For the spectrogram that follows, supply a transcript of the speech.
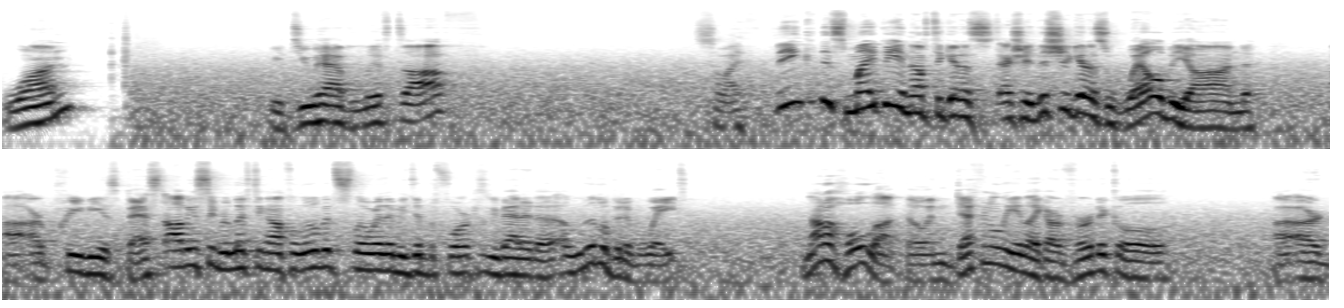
one. We do have liftoff. So I think this might be enough to get us, actually this should get us well beyond uh, our previous best. Obviously we're lifting off a little bit slower than we did before because we've added a, a, little bit of weight. Not a whole lot though, and definitely like our vertical, uh, our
